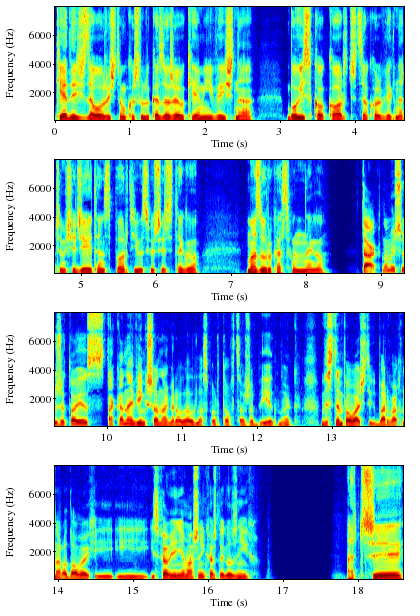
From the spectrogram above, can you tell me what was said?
kiedyś założyć tą koszulkę z orzełkiem i wyjść na boisko, kort czy cokolwiek, na czym się dzieje ten sport i usłyszeć tego mazurka słynnego. Tak, no myślę, że to jest taka największa nagroda dla sportowca, żeby jednak występować w tych barwach narodowych i, i, i spełnienie marzeń każdego z nich. A czy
